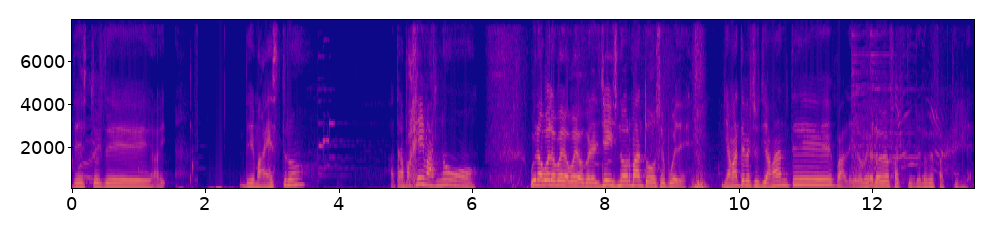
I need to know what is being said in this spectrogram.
de estos de. de maestro. Atrapagemas, no. Bueno, bueno, bueno, bueno, con el Jace Norman todo se puede. Diamante versus diamante. Vale, lo veo, factible, lo veo factible.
